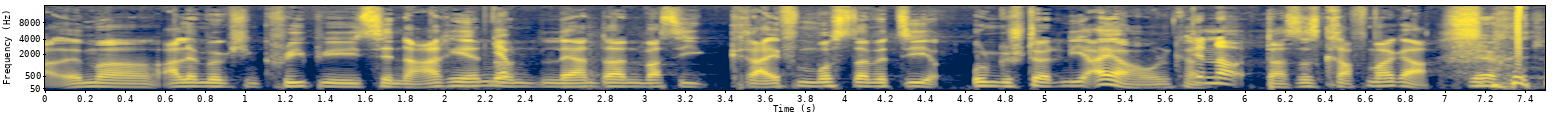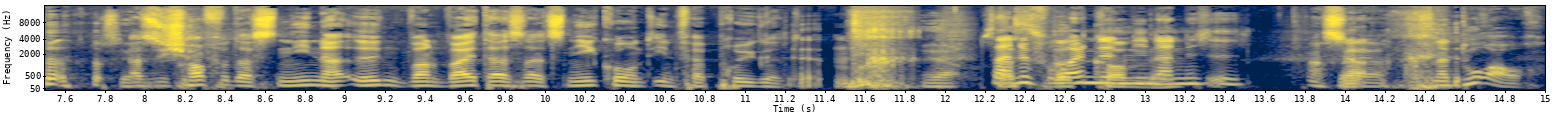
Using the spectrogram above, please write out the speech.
äh, immer alle möglichen creepy Szenarien Ja. und lernt dann, was sie greifen muss, damit sie ungestört in die Eier hauen kann. Genau. Das ist. Sehr Also ich hoffe, dass Nina irgendwann weiter ist als Nico und ihn verprügelt. Ja. Seine Freundin kommen, Nina, ja. nicht ich. Achso, Ja. ja. Na, du auch.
